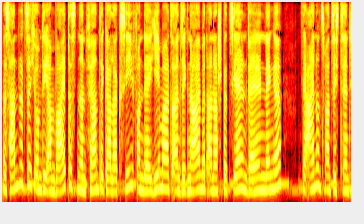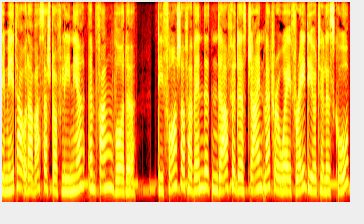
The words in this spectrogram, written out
Es handelt sich um die am weitesten entfernte Galaxie, von der jemals ein Signal mit einer speziellen Wellenlänge, der 21 Zentimeter oder Wasserstofflinie, empfangen wurde. Die Forscher verwendeten dafür das Giant Microwave Radio Teleskop,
